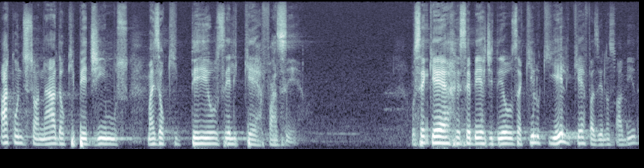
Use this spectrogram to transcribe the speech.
acondicionado ao que pedimos, mas ao que Deus ele quer fazer. Você quer receber de Deus aquilo que ele quer fazer na sua vida?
